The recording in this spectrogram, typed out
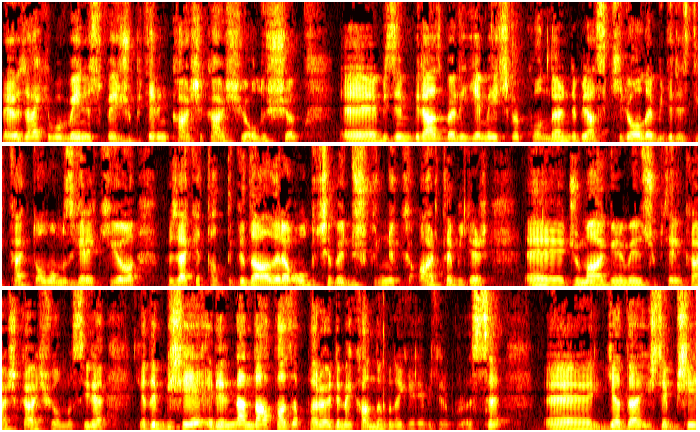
Ee, özellikle bu Venüs ve Jüpiter'in karşı karşıya oluşu e, bizim biraz böyle yeme içme konularında biraz kilo olabiliriz. Dikkatli olmamız gerekiyor. Özellikle tatlı gıdalara oldukça böyle düşkünlük artabilir. E, Cuma günü Venüs Jüpiter'in karşı karşıya olmasıyla ya da bir şeye ederinden daha fazla para ödemek anlamına gelebilir burası e, ya da işte bir şey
